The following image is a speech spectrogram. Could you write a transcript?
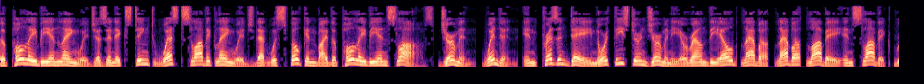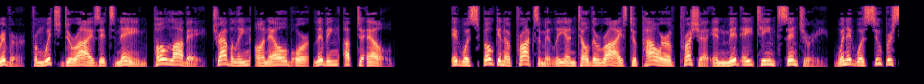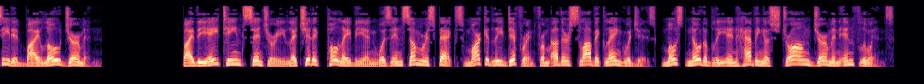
The Polabian language is an extinct West Slavic language that was spoken by the Polabian Slavs German, Wenden in present-day northeastern Germany around the Elbe Laba, Laba, Labe in Slavic river, from which derives its name po Labe, traveling on Elbe or living up to Elbe. It was spoken approximately until the rise to power of Prussia in mid-18th century, when it was superseded by Low German. By the 18th century Lechitic Polabian was in some respects markedly different from other Slavic languages, most notably in having a strong German influence.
